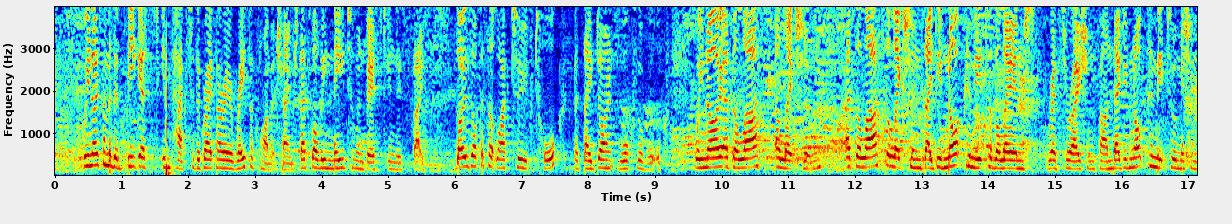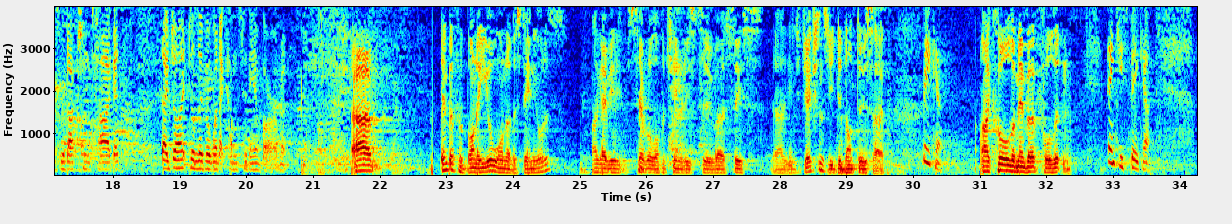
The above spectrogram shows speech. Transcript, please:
We know some of the biggest impacts to the Great Barrier Reef are climate change. That's why we need to invest in this space. Those opposite like to talk, but they don't walk the walk. We know at the last election, at the last election, they did not commit to the Land Restoration Fund. They did not commit to emissions reduction targets. They don't deliver when it comes to the environment. Uh, member for Bonney, you're warned under standing orders. I gave you several opportunities to uh, cease uh, interjections. You did not do so. Speaker. I call the member for Lytton. Thank you, Speaker.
